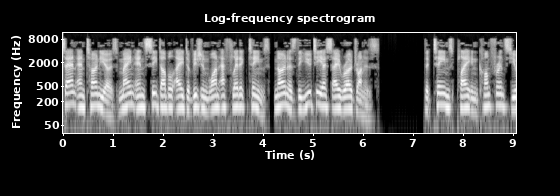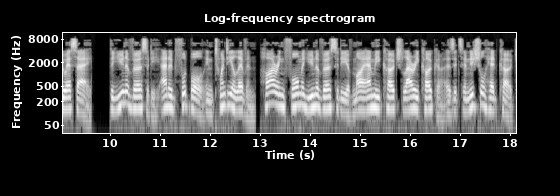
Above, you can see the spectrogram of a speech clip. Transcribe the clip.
San Antonio's main NCAA Division I athletic teams, known as the UTSA Roadrunners. The teams play in Conference USA. The university added football in 2011, hiring former University of Miami coach Larry Coker as its initial head coach.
